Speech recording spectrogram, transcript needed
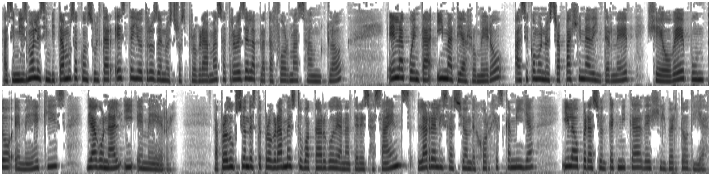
Asimismo, les invitamos a consultar este y otros de nuestros programas a través de la plataforma SoundCloud en la cuenta y Matías Romero, así como en nuestra página de internet gov.mx diagonal IMR. La producción de este programa estuvo a cargo de Ana Teresa Sáenz, la realización de Jorge Escamilla y la operación técnica de Gilberto Díaz.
